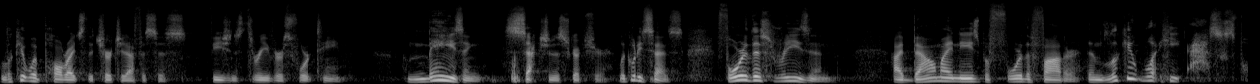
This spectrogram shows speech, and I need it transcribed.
Look at what Paul writes to the church at Ephesus, Ephesians 3, verse 14. Amazing section of Scripture. Look what he says. For this reason, I bow my knees before the Father. Then look at what he asks for.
